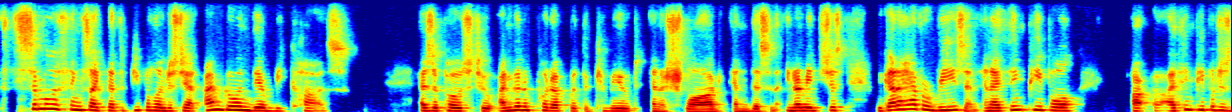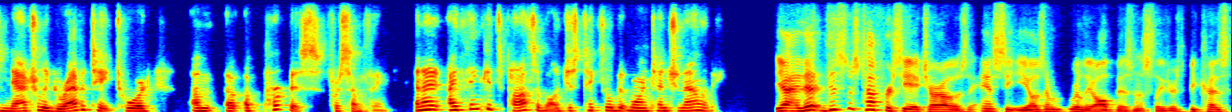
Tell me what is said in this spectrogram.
similar things like that that people understand. I'm going there because as opposed to I'm going to put up with the commute and a slog and this and that. you know what I mean? It's just we got to have a reason. And I think people are, I think people just naturally gravitate toward um, a, a, purpose for something. And I, I think it's possible. It just takes a little bit more intentionality yeah th- this is tough for CHROs and CEOs and really all business leaders because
